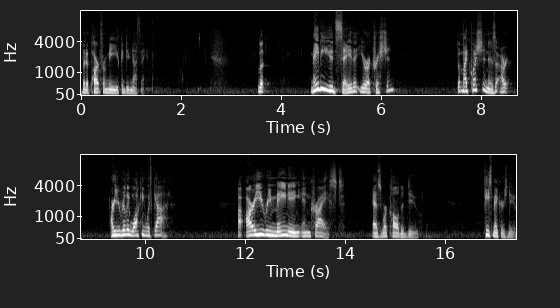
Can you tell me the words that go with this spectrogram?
But apart from me, you can do nothing. Look, maybe you'd say that you're a Christian, but my question is are, are you really walking with God? Are you remaining in Christ as we're called to do? Peacemakers do.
